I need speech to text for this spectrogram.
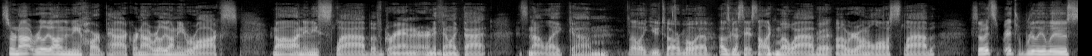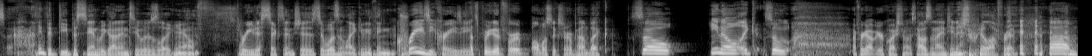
so we're not really on any hard pack. We're not really on any rocks. Not on any slab of granite or anything like that. It's not like um, Not like Utah or Moab. I was gonna say it's not like Moab. Right. Uh, we were on a lot of slab, so it's it's really loose. I think the deepest sand we got into was like you know three to six inches. It wasn't like anything crazy, crazy. That's pretty good for almost 600 pound bike. So you know, like so. I forgot what your question was. How's the 19 inch wheel off road? Um,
